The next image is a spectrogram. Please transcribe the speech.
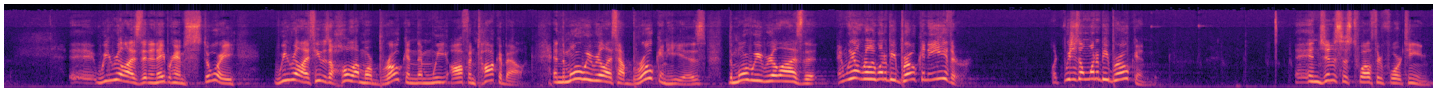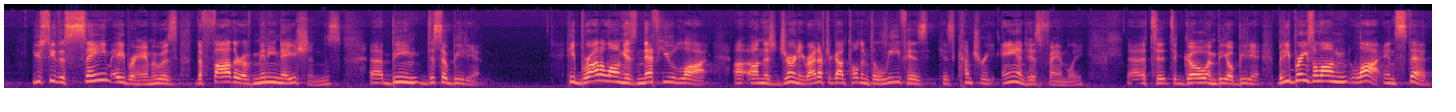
We realize that in Abraham's story, we realize he was a whole lot more broken than we often talk about. And the more we realize how broken he is, the more we realize that, and we don't really want to be broken either. Like, we just don't want to be broken. In Genesis 12 through 14, you see the same Abraham, who is the father of many nations, uh, being disobedient. He brought along his nephew Lot uh, on this journey right after God told him to leave his, his country and his family uh, to, to go and be obedient. But he brings along Lot instead.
